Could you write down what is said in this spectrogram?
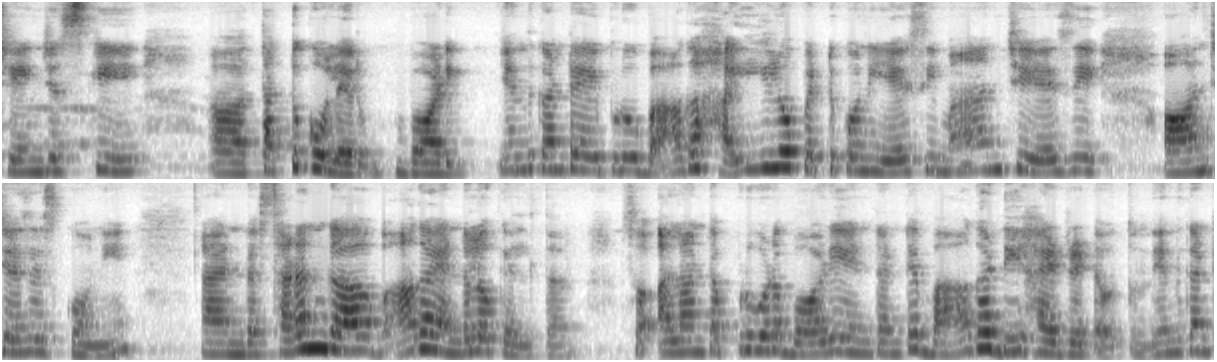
చేంజెస్కి తట్టుకోలేరు బాడీ. ఎందుకంటే ఇప్పుడు బాగా హైలో పెట్టుకొని ఏసీ మంచి ఏసీ ఆన్ చేసేసుకొని అండ్ సడన్గా బాగా ఎండలోకి వెళ్తారు. సో అలాంటప్పుడు కూడా బాడీ ఏంటంటే బాగా డీహైడ్రేట్ అవుతుంది. ఎందుకంటే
